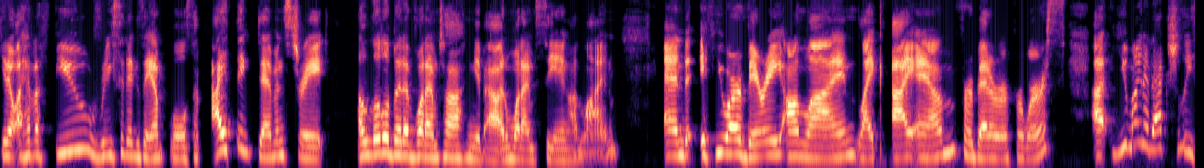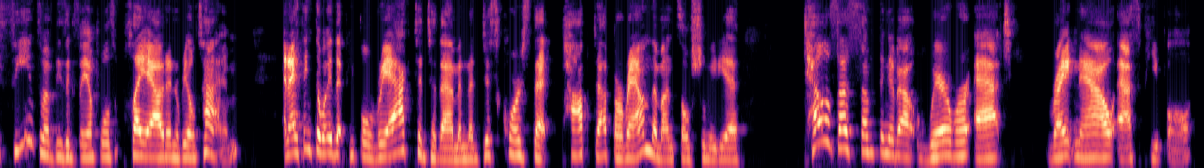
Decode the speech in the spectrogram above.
You know, I have a few recent examples that I think demonstrate a little bit of what I'm talking about and what I'm seeing online. And if you are very online, like I am, for better or for worse, uh, you might have actually seen some of these examples play out in real time. And I think the way that people reacted to them and the discourse that popped up around them on social media tells us something about where we're at right now as people.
